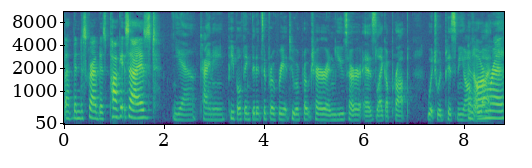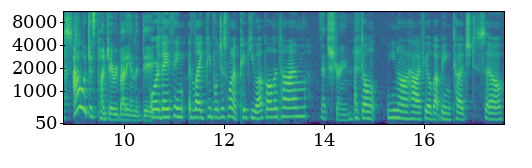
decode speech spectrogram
I've been described as pocket-sized. Yeah, tiny. People think that it's appropriate to approach her and use her as like a prop, which would piss me off An armrest. I would just punch everybody in the dick. Or they think like people just want to pick you up all the time. That's strange. I don't. You know how I feel about being touched. So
